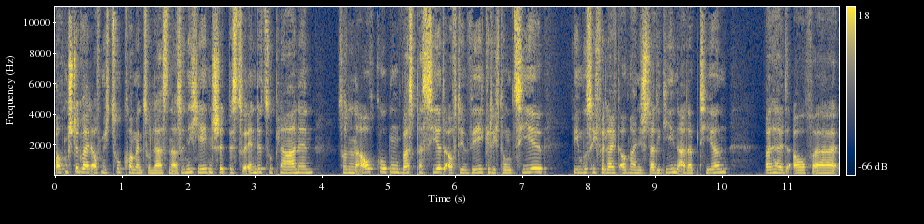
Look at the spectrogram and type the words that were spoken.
auch ein Stück weit auf mich zukommen zu lassen. Also nicht jeden Schritt bis zu Ende zu planen, sondern auch gucken, was passiert auf dem Weg Richtung Ziel. Wie muss ich vielleicht auch meine Strategien adaptieren, weil halt auch äh,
